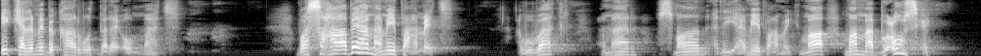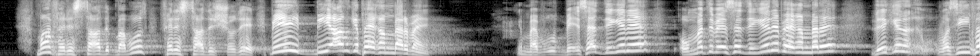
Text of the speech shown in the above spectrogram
این کلمه بکار بود برای امت. و صحابه هم همه فهمید. ابو بکر عمر عثمان علی همه فهمید ما ما مبعوثه. ما فرستاد مبعوث فرستاده شده. بی بیان که پیغمبر بین مبعوث بعثت دیگره امت بعثت دیگره پیغمبره. لیکن وظیفه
